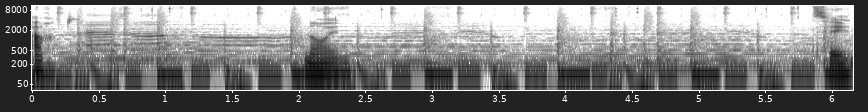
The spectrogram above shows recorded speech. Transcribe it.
8, 9, 10,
